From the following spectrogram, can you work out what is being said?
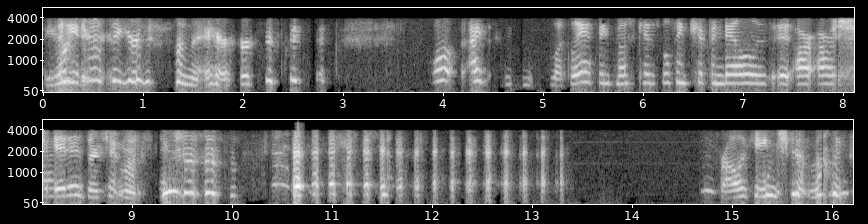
you weren't supposed to hear this on the air. Well, I luckily I think most kids will think Chippendale is are are. are it is. They're chipmunks. Frolicking chipmunks.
